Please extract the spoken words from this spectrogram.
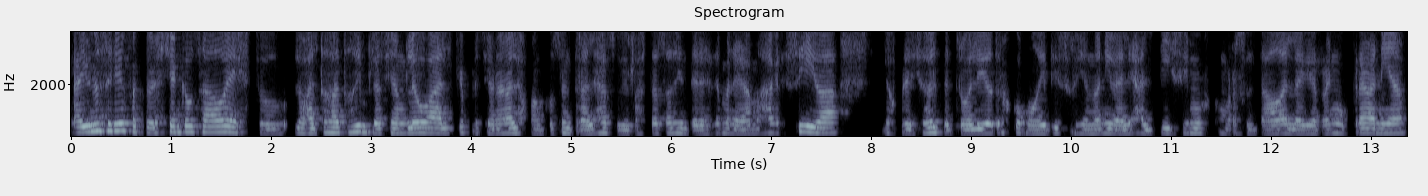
Hay una serie de factores que han causado esto. Los altos datos de inflación global que presionan a los bancos centrales a subir las tasas de interés de manera más agresiva, los precios del petróleo y otros commodities surgiendo a niveles altísimos como resultado de la guerra en Ucrania.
